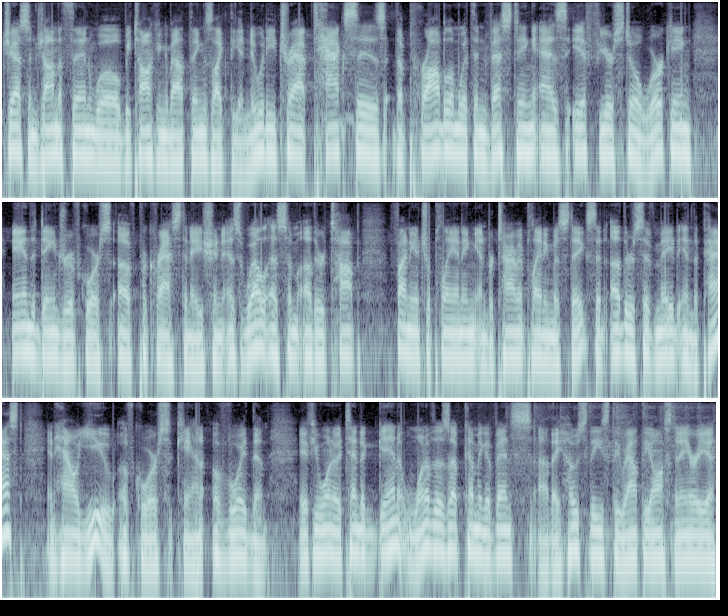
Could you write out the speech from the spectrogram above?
Jess and Jonathan will be talking about things like the annuity trap, taxes, the problem with investing as if you're still working, and the danger, of course, of procrastination, as well as some other top financial planning and retirement planning mistakes that others have made in the past, and how you, of course, can avoid them. If you want to attend again one of those upcoming events, uh, they host these throughout the Austin area.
